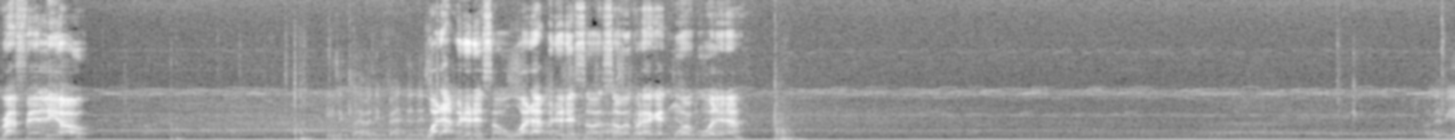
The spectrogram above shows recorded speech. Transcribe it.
Rafael Leo. He's a clever defender. This What happened to this sir? What happened to this sir? So we could have get more goal in her. Olivier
